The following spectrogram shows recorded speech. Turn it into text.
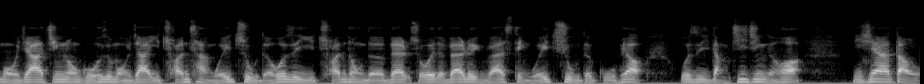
某一家金融股，或者某一家以传产为主的，或者以传统的 value 所谓的 value investing 为主的股票，或者以档基金的话，你现在到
